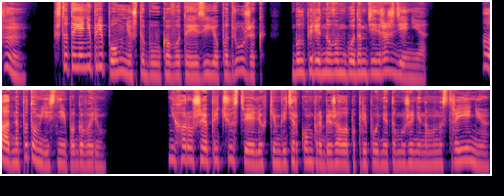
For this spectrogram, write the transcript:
Хм, что-то я не припомню, чтобы у кого-то из ее подружек был перед Новым годом день рождения. Ладно, потом я с ней поговорю. Нехорошее предчувствие легким ветерком пробежало по приподнятому Жениному настроению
